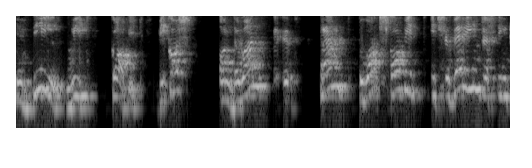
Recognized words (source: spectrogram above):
to deal with COVID. Because on the one, uh, Trump towards COVID, it's a very interesting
